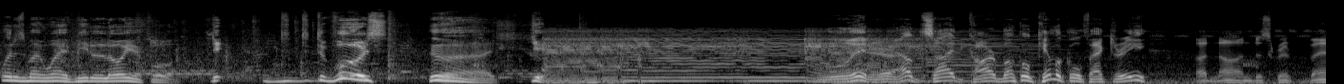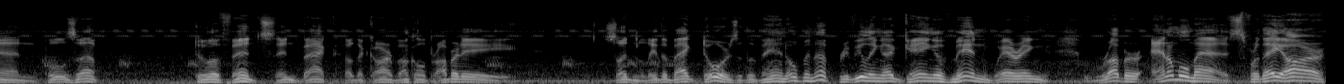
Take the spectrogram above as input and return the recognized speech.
What does my wife need a lawyer for? D- d- divorce? Ah, shit. Later, outside Carbuncle Chemical Factory, a nondescript van pulls up to a fence in back of the Carbuncle property. Suddenly, the back doors of the van open up, revealing a gang of men wearing rubber animal masks, for they are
